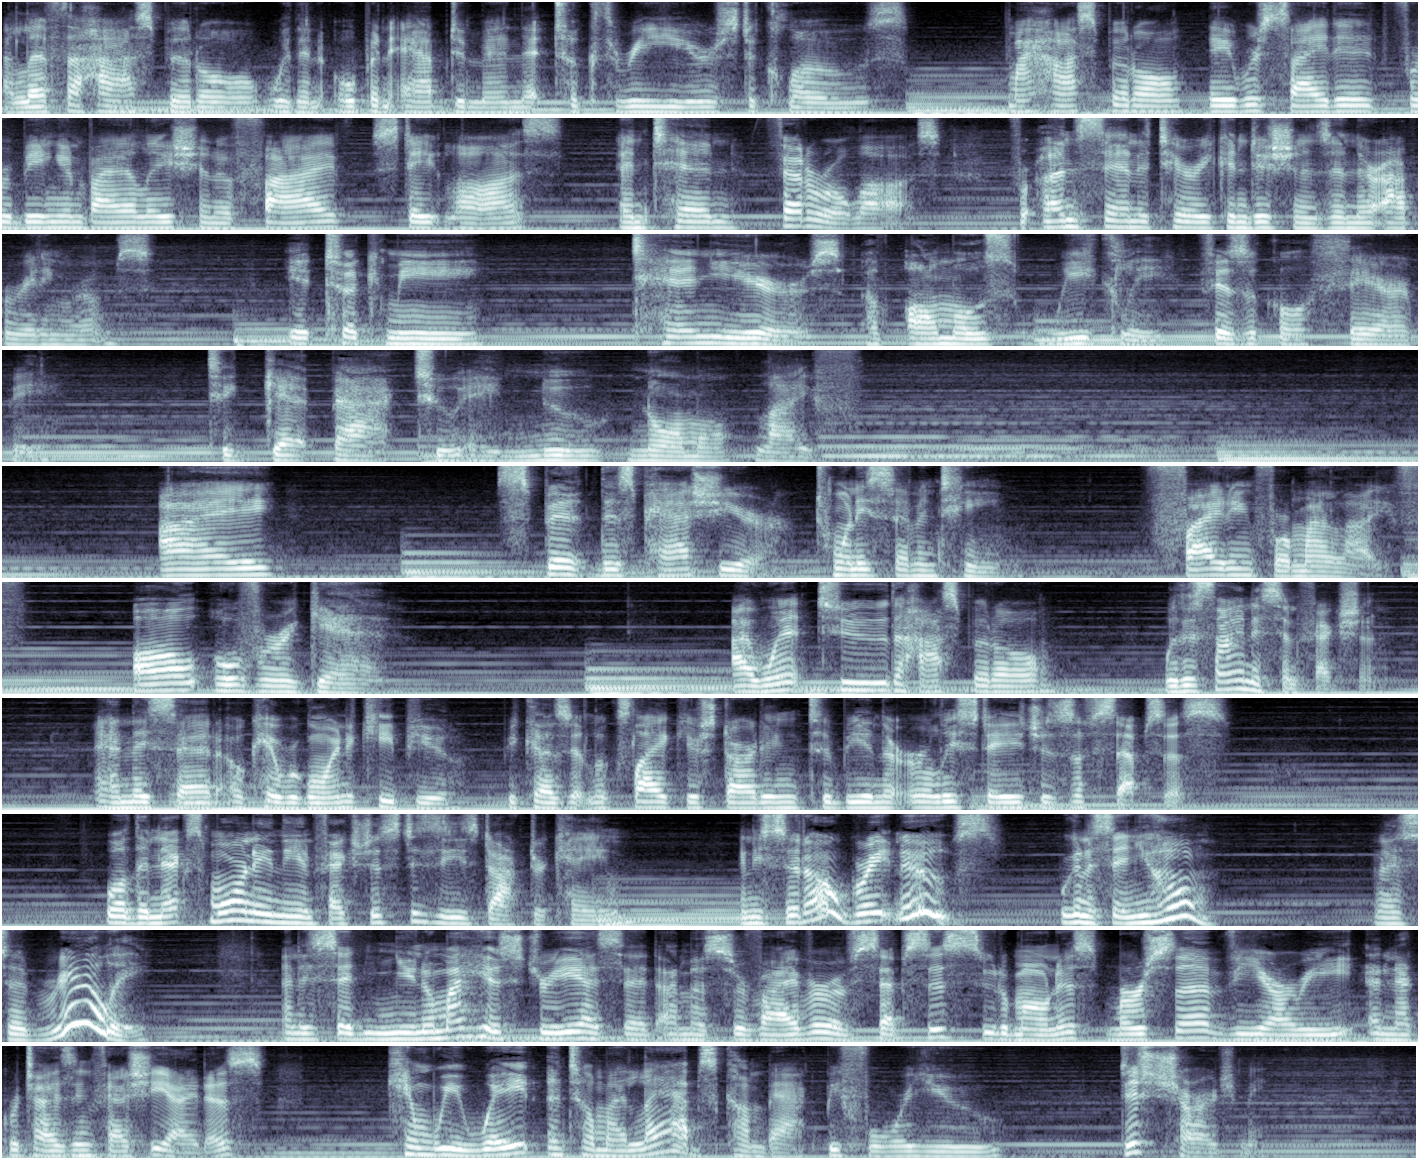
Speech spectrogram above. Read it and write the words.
I left the hospital with an open abdomen that took three years to close. My hospital, they were cited for being in violation of five state laws and 10 federal laws for unsanitary conditions in their operating rooms. It took me 10 years of almost weekly physical therapy to get back to a new normal life. I spent this past year, 2017, fighting for my life all over again. I went to the hospital with a sinus infection, and they said, okay, we're going to keep you because it looks like you're starting to be in the early stages of sepsis. Well, the next morning, the infectious disease doctor came and he said, Oh, great news. We're going to send you home. And I said, Really? And he said, You know my history. I said, I'm a survivor of sepsis, pseudomonas, MRSA, VRE, and necrotizing fasciitis. Can we wait until my labs come back before you discharge me?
